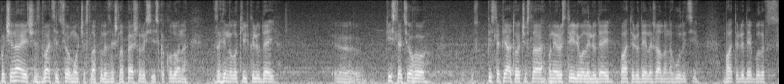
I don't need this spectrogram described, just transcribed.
Починаючи з 27 числа, коли зайшла перша російська колона, загинуло кілька людей. Е, Після цього, після 5 числа, вони розстрілювали людей, багато людей лежало на вулиці, багато людей були в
